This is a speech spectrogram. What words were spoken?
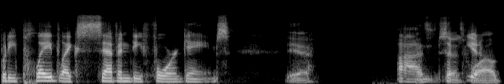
but he played like 74 games. yeah, Um, that's, so that's you know, wild.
